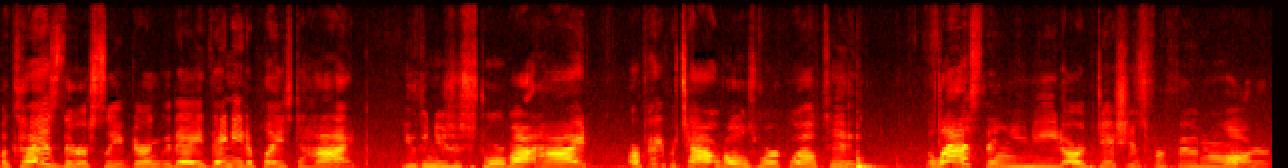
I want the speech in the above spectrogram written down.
Because they're asleep during the day, they need a place to hide. You can use a store-bought hide, or paper towel rolls work well too. The last thing you need are dishes for food and water.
